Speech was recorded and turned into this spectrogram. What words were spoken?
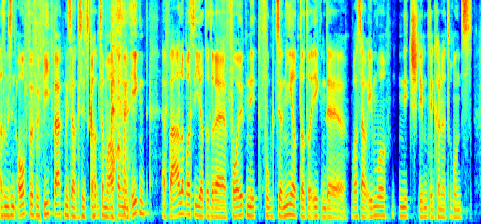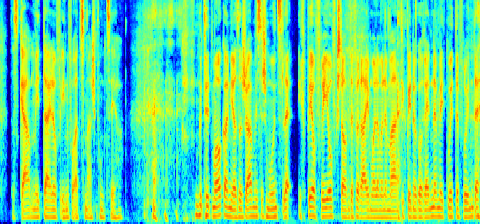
Also wir sind offen für Feedback. Wir sagen es jetzt ganz am Anfang, wenn irgendein Fehler passiert oder eine Folge nicht funktioniert oder irgendein, was auch immer nicht stimmt, dann können ihr uns das gerne mitteilen auf info.smash.ch. und heute Morgen habe ich also schon ein bisschen schmunzeln. Ich bin ja früh aufgestanden für einmal an einem Moment. Ich bin noch rennen mit guten Freunden.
